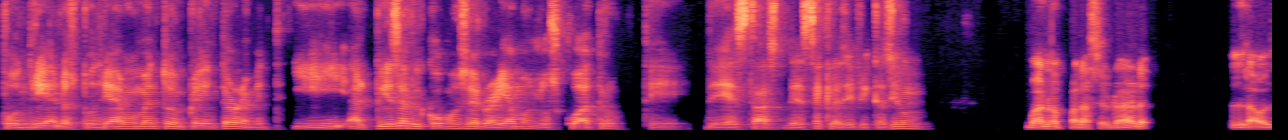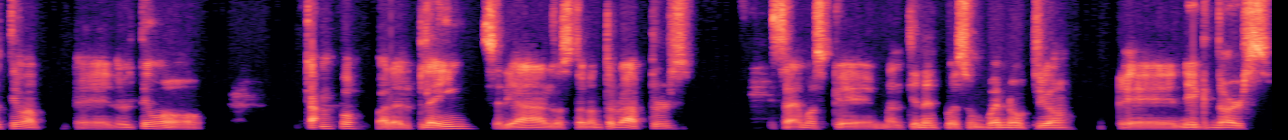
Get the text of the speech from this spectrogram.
pondría, los pondría de momento en Play Tournament y al Pizarro cómo cerraríamos los cuatro de, de, estas, de esta clasificación. Bueno, para cerrar la última, el último campo para el playing sería los Toronto Raptors. Sabemos que mantienen pues un buen núcleo. Eh, Nick Nurse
